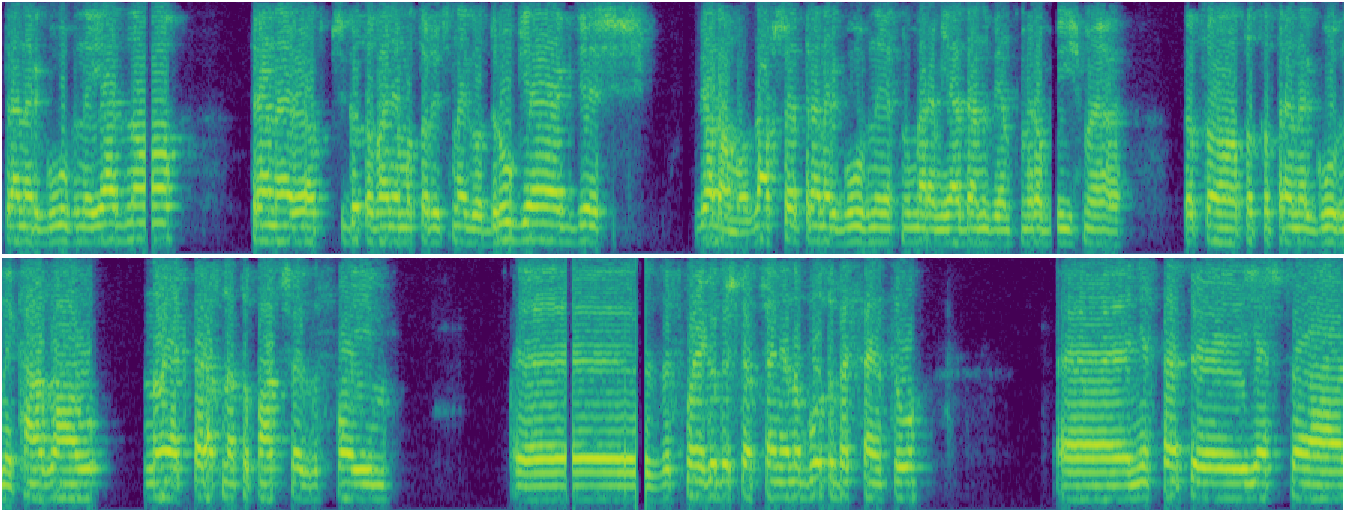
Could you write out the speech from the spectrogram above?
trener główny jedno, trener od przygotowania motorycznego drugie, gdzieś wiadomo, zawsze trener główny jest numerem jeden, więc my robiliśmy to co, to, co trener główny kazał. No jak teraz na to patrzę ze swoim, yy, ze swojego doświadczenia, no było to bez sensu. Yy, niestety jeszcze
